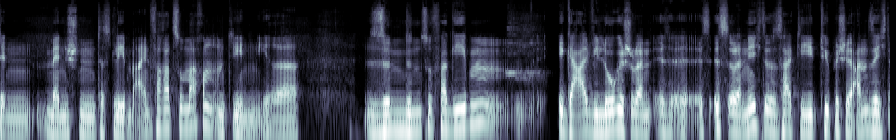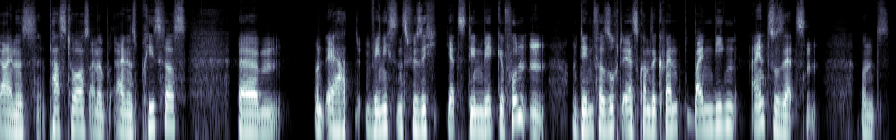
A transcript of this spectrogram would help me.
den Menschen das Leben einfacher zu machen und ihnen ihre Sünden zu vergeben, egal wie logisch oder äh, es ist oder nicht, das ist halt die typische Ansicht eines Pastors, eine, eines Priesters. Ähm, und er hat wenigstens für sich jetzt den Weg gefunden und den versucht er jetzt konsequent bei Ligen einzusetzen. Und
